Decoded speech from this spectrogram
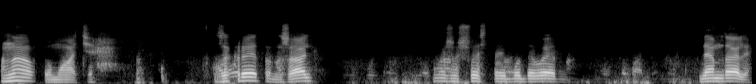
На автоматі. Закрито, на жаль. Може щось та й буде видно. Йдемо далі.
